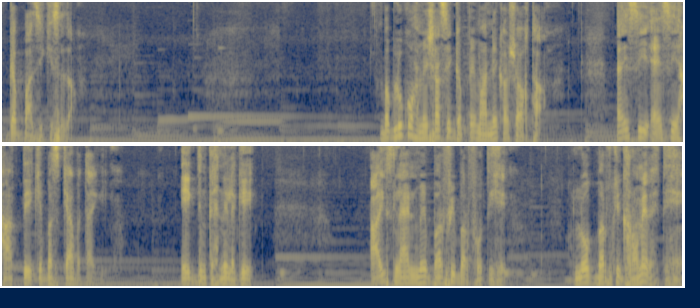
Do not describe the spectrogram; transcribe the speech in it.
گپ بازی کی سزا۔ ببلو کو ہمیشہ سے گپے مارنے کا شوق تھا۔ ایسی ایسی ہانکتے کہ بس کیا بتائے گی۔ ایک دن کہنے لگے، آئس لینڈ میں برف ہی برف ہوتی ہے۔ لوگ برف کے گھروں میں رہتے ہیں۔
